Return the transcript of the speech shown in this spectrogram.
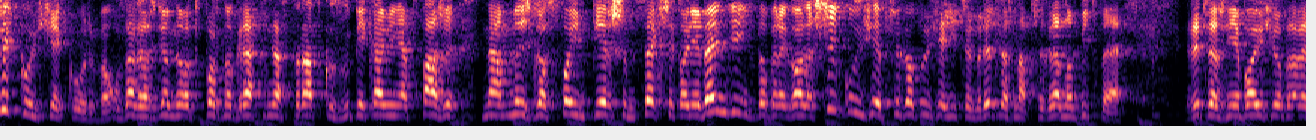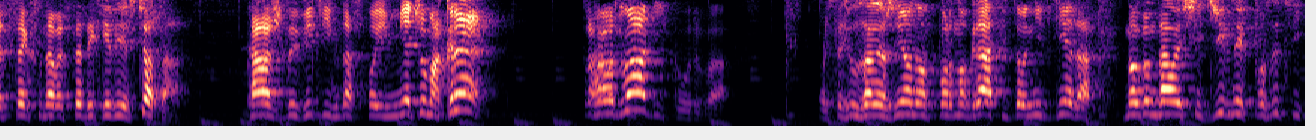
Szykuj się, kurwa, uzależniony od pornografii nastolatku z wypiekami na twarzy na myśl o swoim pierwszym seksie to nie będzie nic dobrego, ale szykuj się, przygotuj się niczym rycerz na przegraną bitwę. Rycerz nie boi się uprawiać seksu nawet wtedy, kiedy jest ciota. Każdy wiking na swoim mieczu ma krew! Trochę odwagi, kurwa. Jesteś uzależniony od pornografii, to nic nie da. No oglądałeś się dziwnych pozycji,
